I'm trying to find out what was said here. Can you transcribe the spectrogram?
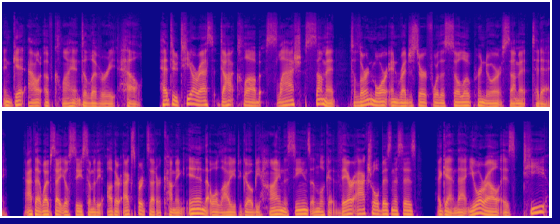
and get out of client delivery hell. Head to trs.club slash summit to learn more and register for the Solopreneur Summit today. At that website, you'll see some of the other experts that are coming in that will allow you to go behind the scenes and look at their actual businesses Again, that URL is trs.club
